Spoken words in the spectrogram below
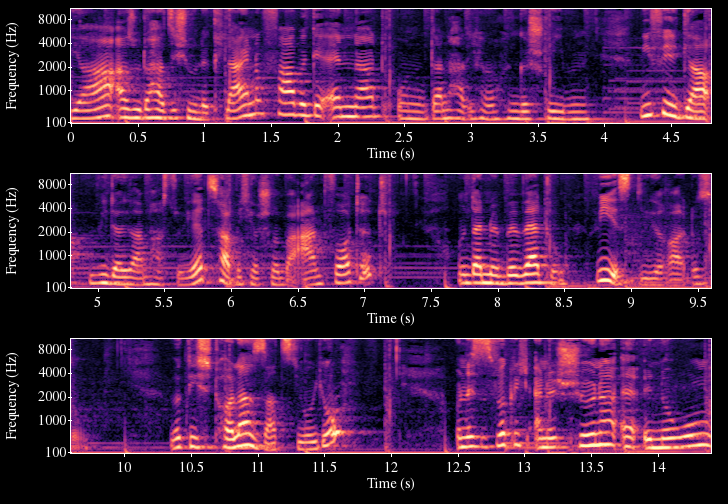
ja, also da hat sich nur eine kleine Farbe geändert und dann hatte ich noch hingeschrieben, wie viele Wiedergaben hast du jetzt? Habe ich ja schon beantwortet. Und dann eine Bewertung. Wie ist die gerade so? Wirklich toller Satz, Jojo. Und es ist wirklich eine schöne Erinnerung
